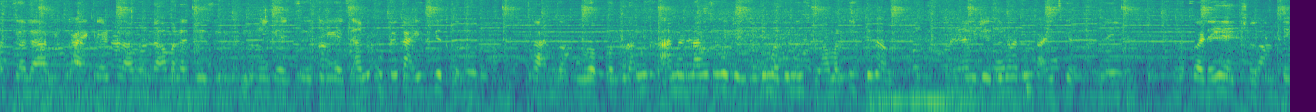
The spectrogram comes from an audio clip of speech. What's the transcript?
सुरुवात झाला आम्ही काय काय ठरवलं आम्हाला जेजुरीमध्ये हे घ्यायचं ते घ्यायचं आम्ही कुठे काहीच घेतलं नव्हतं गाणगापूर अक्कलपूर आम्ही काय म्हणलं आम्ही सगळं जेजुरीमधूनच घेऊ. आम्हाला तिथे जाऊ आणि आम्ही जेजुरीमधून काहीच घेतलं नाही. मला कडे घ्यायचे होते. ते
